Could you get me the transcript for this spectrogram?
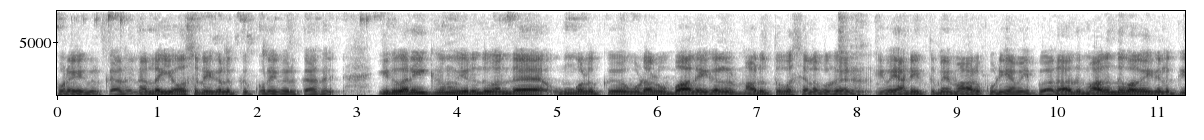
குறைவு இருக்காது நல்ல யோசனைகளுக்கு குறைவு இருக்காது. இதுவரைக்கும் இருந்து வந்த உங்களுக்கு உடல் உபாதைகள் மருத்துவ செலவுகள் இவை அனைத்துமே மாறக்கூடிய அமைப்பு. அதாவது மருந்து வகைகளுக்கு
